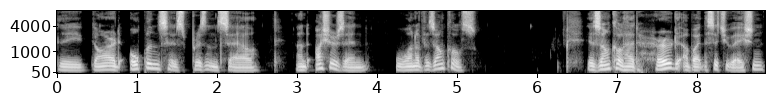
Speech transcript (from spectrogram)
the guard opens his prison cell and ushers in one of his uncles. His uncle had heard about the situation,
